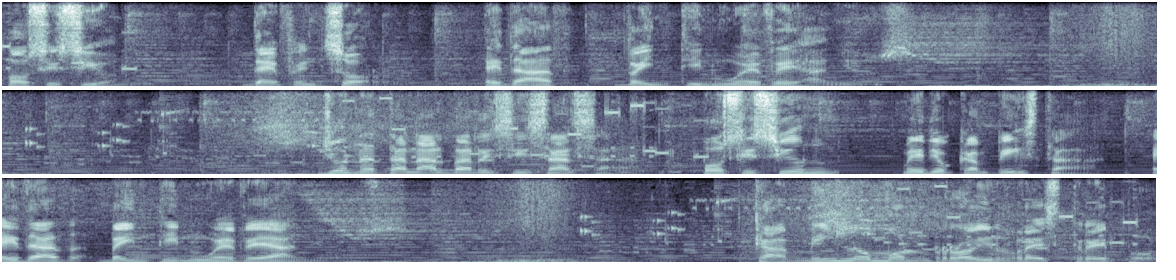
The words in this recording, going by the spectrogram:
Posición defensor. Edad 29 años. Jonathan Álvarez Izaza. Posición mediocampista. Edad 29 años. Camilo Monroy Restrepo.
